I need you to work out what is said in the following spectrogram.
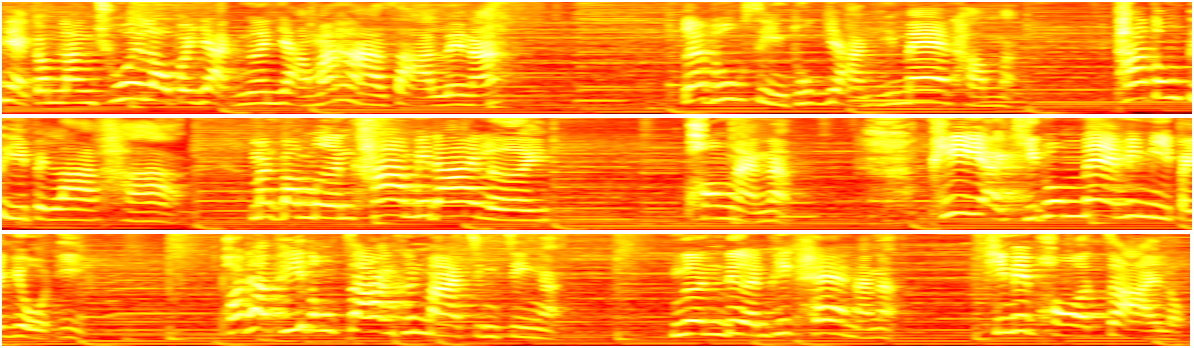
เนี่ยกำลังช่วยเราประหยัดเงินอย่างมหาศาลเลยนะ และทุกสิ่งทุกอย่างที่แม่ทำอะ ถ้าต้องตีเป็นราคา มันประเมินค่าไม่ได้เลยเพราะงั้นอะ พี่อย่าคิดว่าแม่ไม่มีประโยชน์อีก เพราะถ้าพี่ต้องจ้างขึ้นมาจริง ๆอะ เงินเดือนพี่แค่นั้นอะพี่ไม่พอจ่ายหรอก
